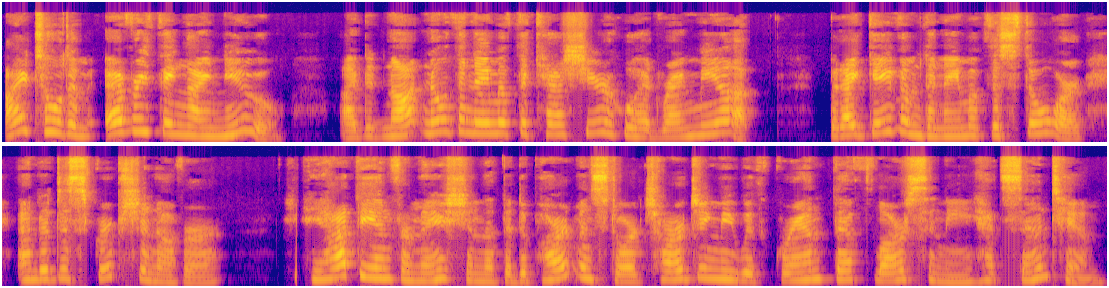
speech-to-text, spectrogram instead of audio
I told him everything I knew. I did not know the name of the cashier who had rang me up, but I gave him the name of the store and a description of her. He had the information that the department store charging me with grand theft larceny had sent him.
